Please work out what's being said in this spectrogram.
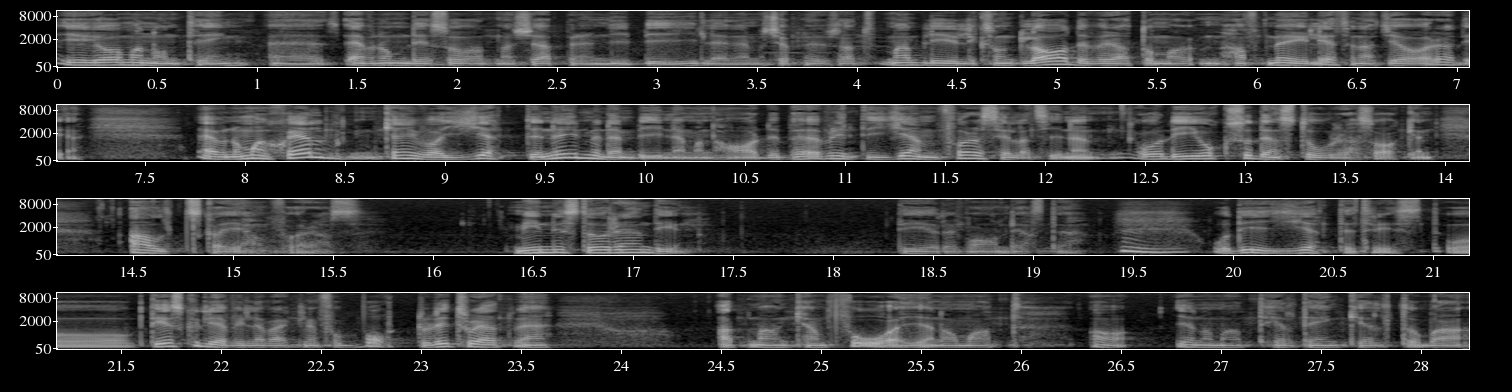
gör man någonting, eh, även om det är så att man köper en ny bil eller man köper hus, att man blir liksom glad över att de har haft möjligheten att göra det. Även om man själv kan ju vara jättenöjd med den bilen man har, det behöver inte jämföras hela tiden. Och det är också den stora saken. Allt ska jämföras. Min är större än din. Det är det vanligaste. Mm. Och det är jättetrist. Och det skulle jag vilja verkligen få bort. Och det tror jag att med att man kan få genom att, ja, genom att helt enkelt och bara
